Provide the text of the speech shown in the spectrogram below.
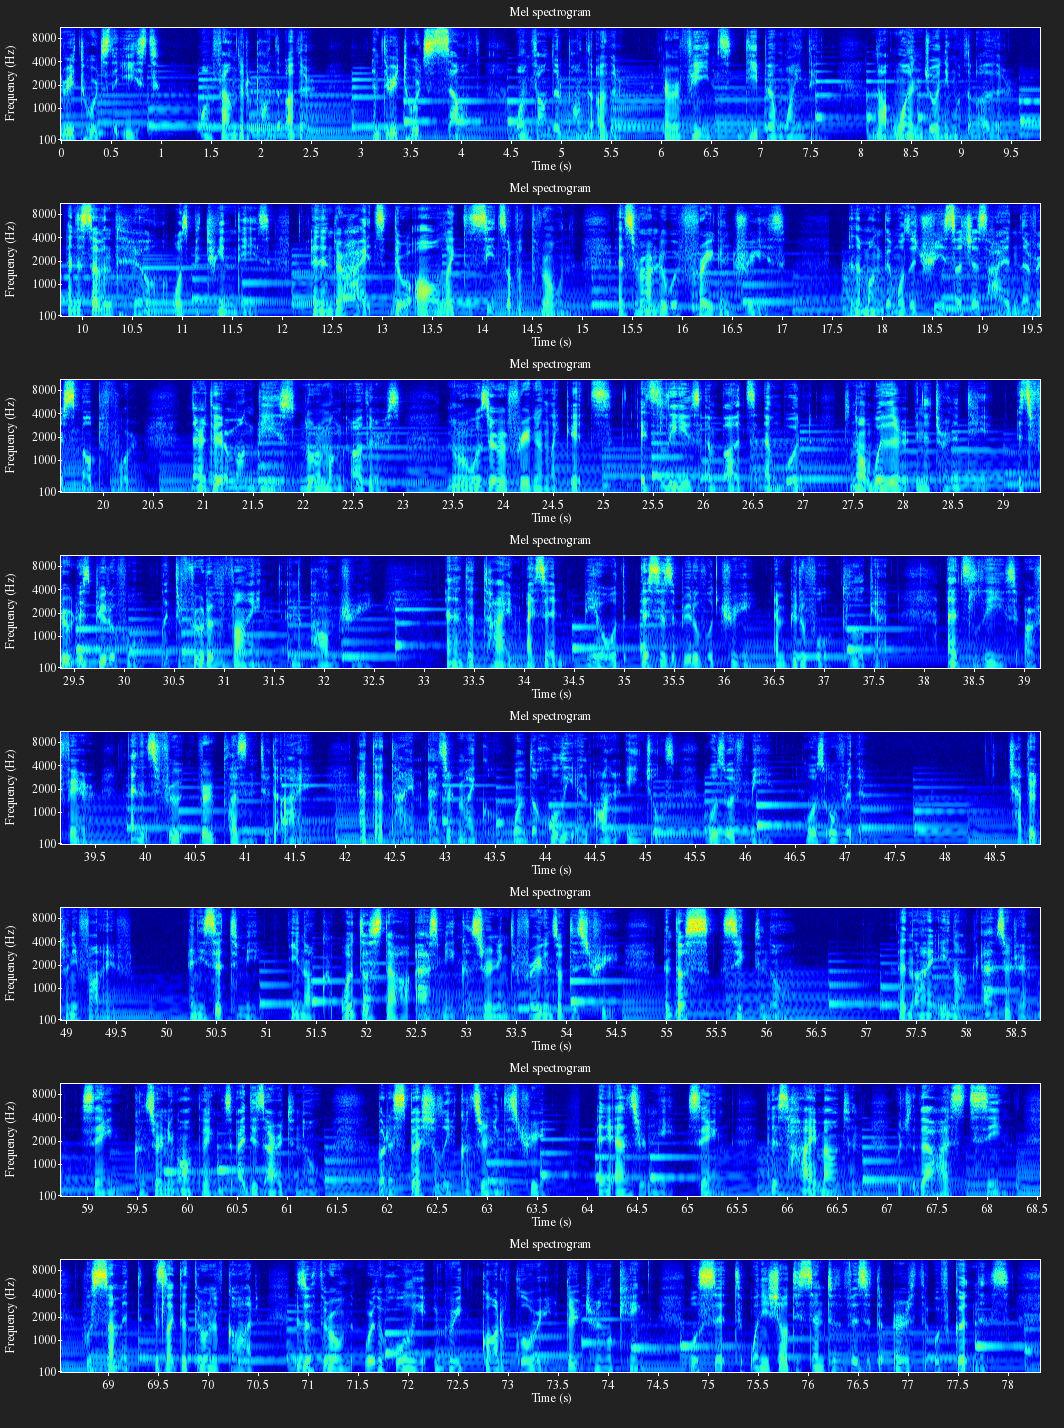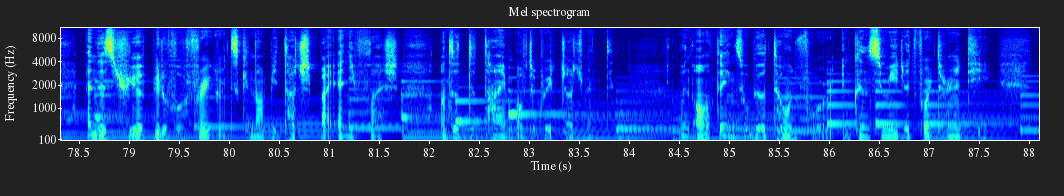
Three towards the east, one founded upon the other, and three towards the south, one founded upon the other, and ravines deep and winding, not one joining with the other. And the seventh hill was between these, and in their heights they were all like the seats of a throne, and surrounded with fragrant trees. And among them was a tree such as I had never smelt before, neither among these nor among others, nor was there a fragrance like its. Its leaves and buds and wood do not wither in eternity. Its fruit is beautiful, like the fruit of the vine and the palm tree. And at that time I said, Behold, this is a beautiful tree, and beautiful to look at, and its leaves are fair, and its fruit very pleasant to the eye. At that time answered Michael, one of the holy and honored angels, who was with me, who was over them. Chapter 25 And he said to me, Enoch, what dost thou ask me concerning the fragrance of this tree, and dost seek to know? Then I, Enoch, answered him, saying, Concerning all things I desire to know, but especially concerning this tree. And he answered me, saying, This high mountain which thou hast seen, whose summit is like the throne of God, is a throne where the holy and great God of glory, the eternal King, will sit when he shall descend to visit the earth with goodness. And this tree of beautiful fragrance cannot be touched by any flesh until the time of the great judgment. When all things will be atoned for and consummated for eternity,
